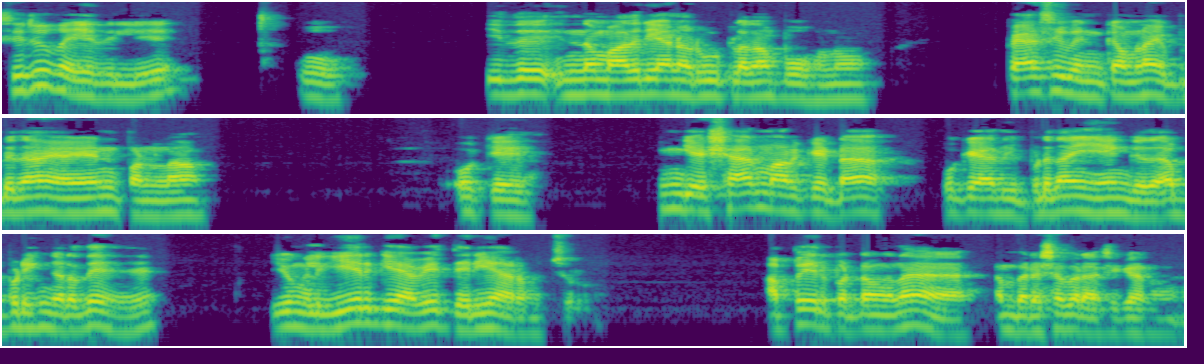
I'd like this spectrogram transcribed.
சிறு வயதிலேயே ஓ இது இந்த மாதிரியான ரூட்டில் தான் போகணும். பேசிவ் இன்கம்லாம் இப்படி தான் ஏர்ன் பண்ணலாம். ஓகே இங்கே ஷேர் மார்க்கெட்டா ஓகே அது இப்படி தான் இயங்குது. அப்படிங்கிறதே இவங்களுக்கு இயற்கையாகவே தெரிய ஆரம்பிச்சிடும் அப்பேற்பட்டவங்க தான் நம்ம ரிஷபராசிக்காரங்க.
